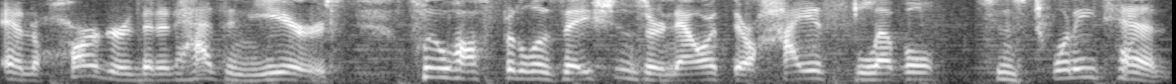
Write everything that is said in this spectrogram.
and harder than it has in years. Flu hospitalizations are now at their highest level since 2010.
